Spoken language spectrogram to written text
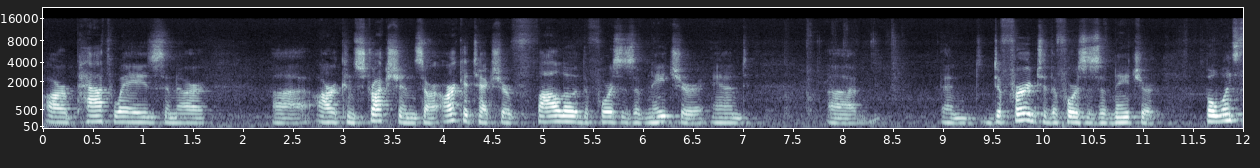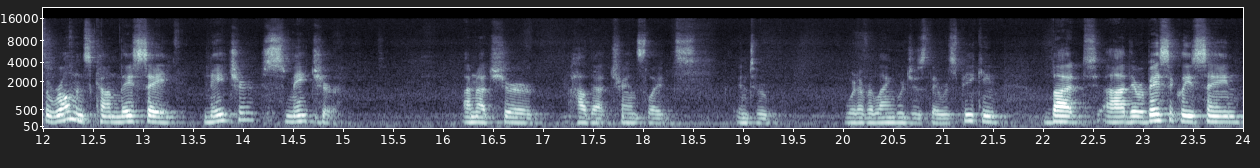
our pathways and our, uh, our constructions, our architecture followed the forces of nature and, uh, and deferred to the forces of nature. But once the Romans come, they say, nature, smature. I'm not sure how that translates into whatever languages they were speaking, but uh, they were basically saying,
